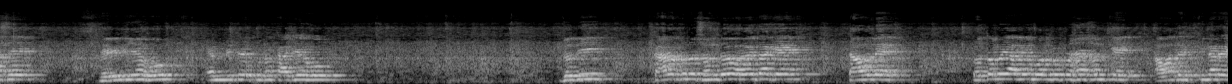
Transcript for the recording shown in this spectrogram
আছে। ফেরি নিয়ে হোক, এমনিতে কোনো কাজে হোক যদি কারও কোনো সন্দেহ হয়ে থাকে, তাহলে প্রথমে আমি বলব প্রশাসনকে, আমাদের কিনারে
